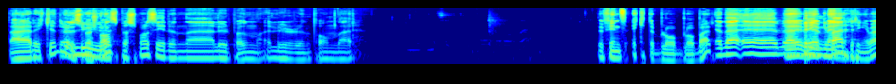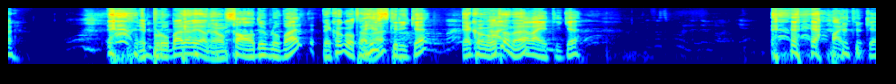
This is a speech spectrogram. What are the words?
Det er ikke et lurespørsmål. lurespørsmål. spørsmål, sier hun. eh, Lurer, på, lurer hun på om det er. Det fins ekte blå blåbær. Ja, det er eh, bringebær. bringebær. Eh, Blåbær er vi enige om. Sa du blåbær? Det kan godt Jeg husker ikke. Jeg kan godt hende. jeg veit ikke. jeg veit ikke.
